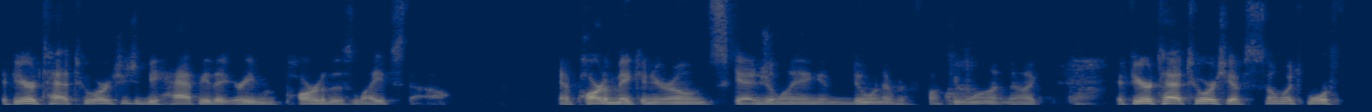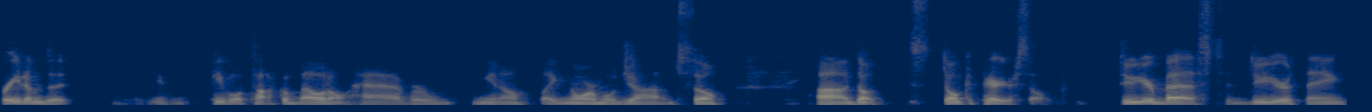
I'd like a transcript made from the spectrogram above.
If you're a tattoo artist you should be happy that you're even part of this lifestyle and part of making your own scheduling and doing whatever the fuck you want. Like if you're a tattoo artist, you have so much more freedom that people at Taco Bell don't have, or you know, like normal jobs. So uh, don't don't compare yourself. Do your best, do your thing,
